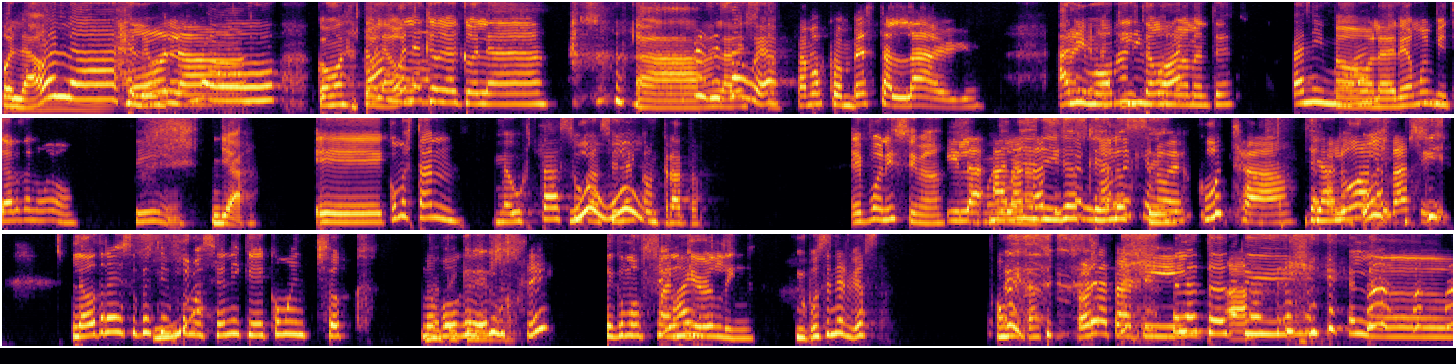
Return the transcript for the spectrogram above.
Hola, hola. Hello, Hola. hello. ¿Cómo estás? Hola, hola, Coca-Cola. Ah. Estamos con Best Alive. Ánimo, Aquí ánimo, estamos nuevamente. ánimo. No, la deberíamos invitar de nuevo. Sí. Ya. Eh, ¿Cómo están? Me gusta su Uh, canción uh. El Contrato. Es buenísima. Y la, a la. Tati Digas que que nos escucha. Ya, Saludos a Uy, la Tati. sí. La otra vez supe esta ¿Sí? información y quedé como en shock. No, No puedo creerlo. ¿Sí? Estoy como fangirling. Me puse nerviosa. Oh my God. Hola Tati. Hola, Tati. Ah, Hello.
